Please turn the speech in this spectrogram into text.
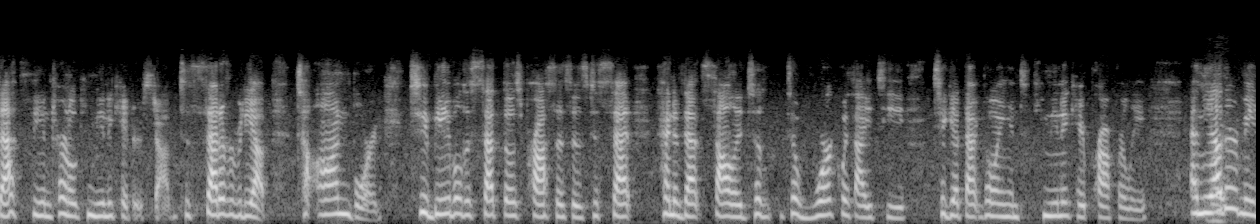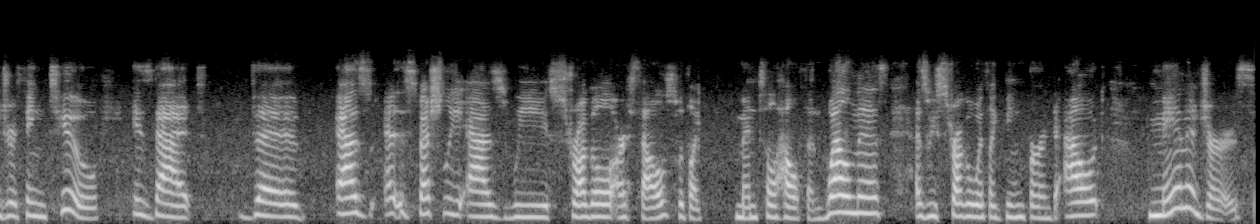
That's the internal communicator's job to set everybody up, to onboard, to be able to set those processes, to set kind of that solid, to, to work with IT to get that going and to communicate properly. And the right. other major thing too is that the as especially as we struggle ourselves with like mental health and wellness, as we struggle with like being burned out, managers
